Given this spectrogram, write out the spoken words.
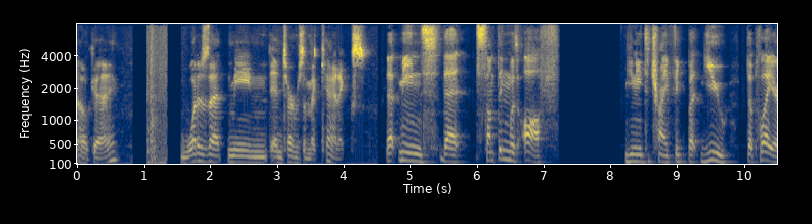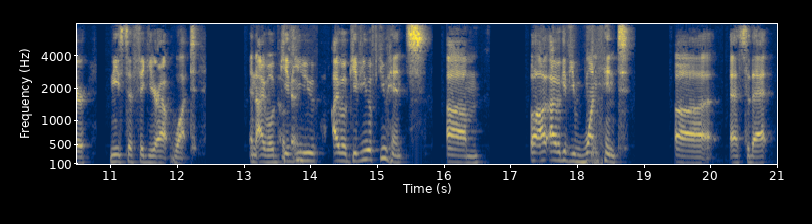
Okay. What does that mean in terms of mechanics? that means that something was off. You need to try and figure, but you, the player, needs to figure out what. And I will give Okay. you, I will give you a few hints. Um, well, I, I will give you one hint uh, as to that,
